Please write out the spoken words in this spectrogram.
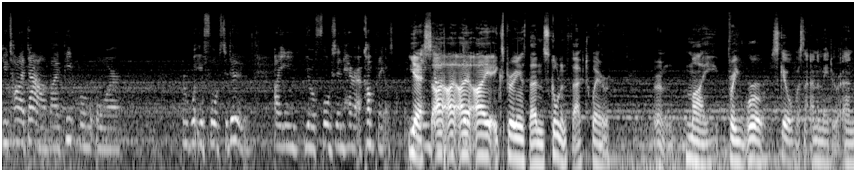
you're tied down by people or, or what you're forced to do. I.e., you're forced to inherit a company or something. Yes, I, I. I, I experienced that in school, in fact, where um, my very raw skill as an animator and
